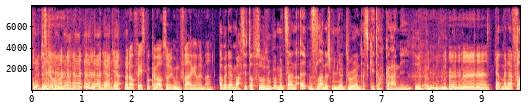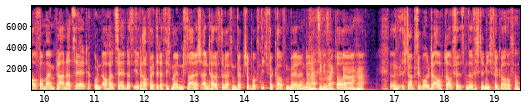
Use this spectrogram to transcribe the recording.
Oh, das kann man machen. Ja. Ja, ja. Und auf Facebook können wir auch so eine Umfrage mal machen. Aber der macht sich doch so super mit seinen alten Slanesh-Miniaturen, das geht doch gar gar nicht. ich habe meiner Frau von meinem Plan erzählt und auch erzählt, dass ihr darauf wettet, dass ich meinen Slanish-Anteil aus der Webshop-Box nicht verkaufen werde. Und dann hat sie gesagt, uh, aha. Ich glaube, sie wollte auch draufsetzen, dass ich den nicht verkaufe.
